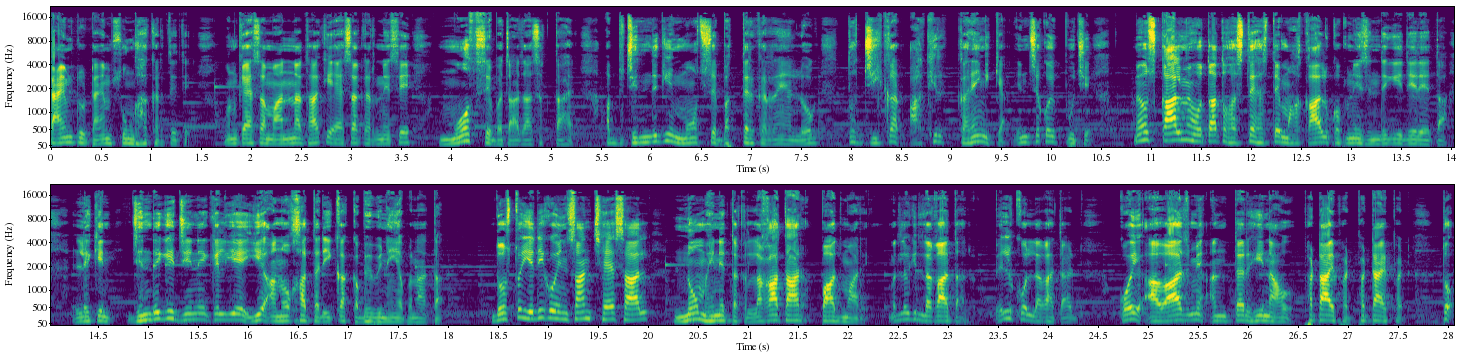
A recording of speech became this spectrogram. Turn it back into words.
टाइम टू टाइम सूंघा करते थे। उनका ऐसा मानना था कि ऐसा करने से मौत से बचा जा सकता है। अब ज़िंदगी मौत से बदतर कर रहे हैं लोग तो जीकर आखिर करेंगे क्या? इनसे कोई पूछे। मैं उस काल में होता तो हँसते हँसते महाकाल को अपनी ज़िंदगी दे देता, लेकिन ज़िंदगी जीने के लिए ये अनोखा तरीका कभी भी नहीं अपनाता। दोस्तों, यदि कोई इंसान छह साल, नौ महीने तक लगातार पाद मारे मतलब कि लगातार, बिल्कुल लगातार कोई आवाज़ में अंतर ही ना हो फटाए फट फटाए फट तो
